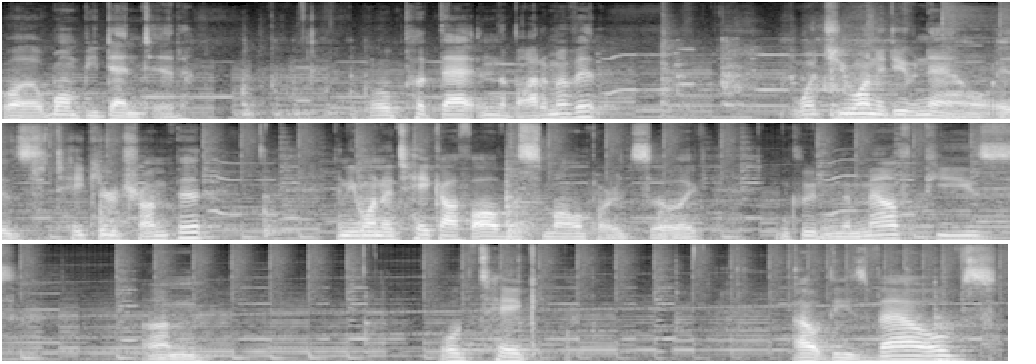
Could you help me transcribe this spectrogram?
well, it won't be dented. We'll put that in the bottom of it. What you want to do now is take your trumpet and you want to take off all the small parts, so like including the mouthpiece, um, we'll take out these valves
